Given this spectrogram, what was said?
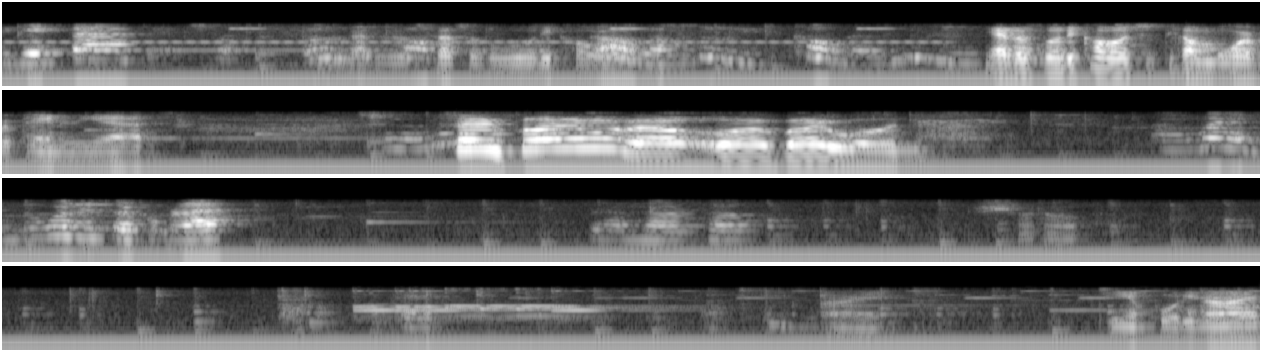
The gate bag. That's obsessed with Ludi Colas. Cola, Louis, cola, Louis. Yeah, those Ludi Colas just become more of a pain in the ass. Hey, final out one by one. I'm winning. The winner circle, Brad. Brad Naruto. TM49.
